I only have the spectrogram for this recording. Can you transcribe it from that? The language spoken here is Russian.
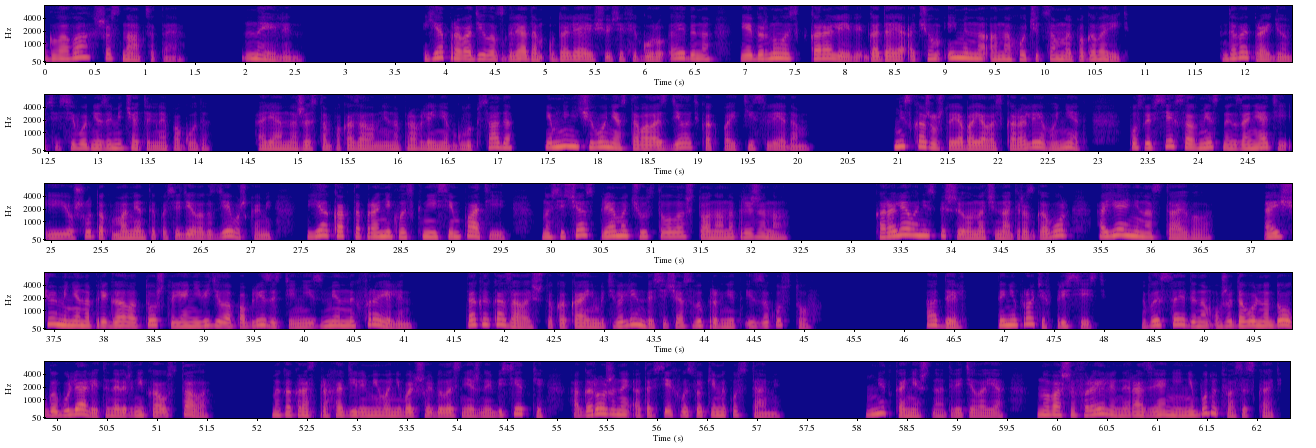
Глава шестнадцатая. Нейлин. Я проводила взглядом удаляющуюся фигуру Эйдена и обернулась к королеве, гадая, о чем именно она хочет со мной поговорить. «Давай пройдемся, сегодня замечательная погода». Арианна жестом показала мне направление вглубь сада, и мне ничего не оставалось делать, как пойти следом. Не скажу, что я боялась королеву, нет, После всех совместных занятий и ее шуток в моменты посиделок с девушками, я как-то прониклась к ней симпатией, но сейчас прямо чувствовала, что она напряжена. Королева не спешила начинать разговор, а я и не настаивала. А еще меня напрягало то, что я не видела поблизости неизменных фрейлин. Так и казалось, что какая-нибудь Велинда сейчас выпрыгнет из-за кустов. «Адель, ты не против присесть? Вы с Эйденом уже довольно долго гуляли, ты наверняка устала. Мы как раз проходили мимо небольшой белоснежной беседки, огороженной ото всех высокими кустами. «Нет, конечно», — ответила я, — «но ваши фрейлины, разве они не будут вас искать?»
